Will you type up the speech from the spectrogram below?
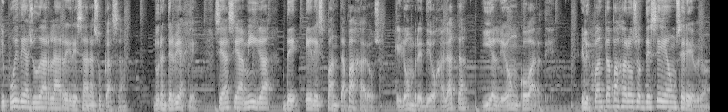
que puede ayudarla a regresar a su casa. Durante el viaje, se hace amiga de El Espantapájaros, el hombre de hojalata y el león cobarde. El espantapájaros desea un cerebro,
